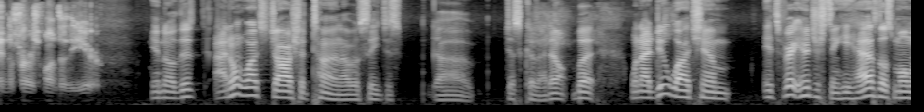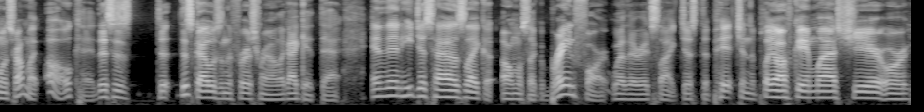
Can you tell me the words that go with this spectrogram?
in the first month of the year. You know, this I don't watch Josh a ton, obviously, just uh, just because I don't. But when I do watch him, it's very interesting. He has those moments where I'm like, oh, okay, this is th- this guy was in the first round. Like I get that, and then he just has like a, almost like a brain fart. Whether it's like just the pitch in the playoff game last year, or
